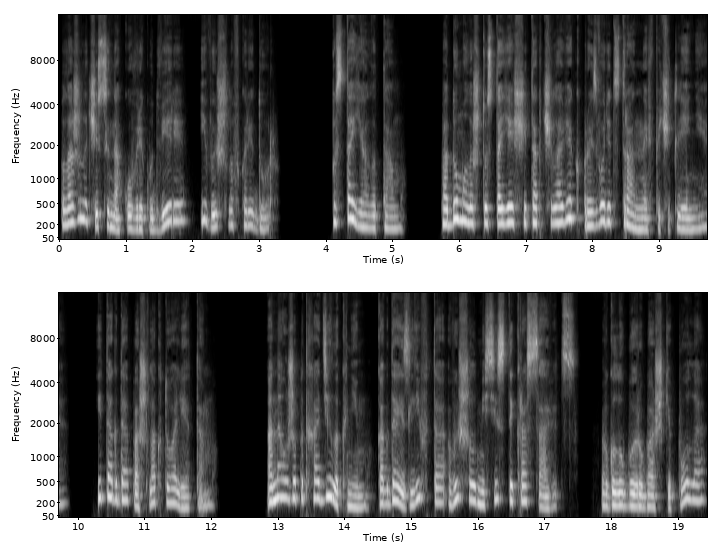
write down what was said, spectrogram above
Положила часы на коврик у двери и вышла в коридор. Постояла там, Подумала, что стоящий так человек производит странное впечатление. И тогда пошла к туалетам. Она уже подходила к ним, когда из лифта вышел мясистый красавец в голубой рубашке пола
